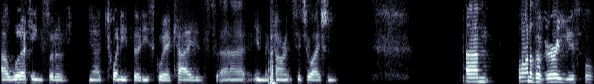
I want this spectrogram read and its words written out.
are working sort of you know 20 30 square k's uh, in the current situation. Um, one of the very useful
